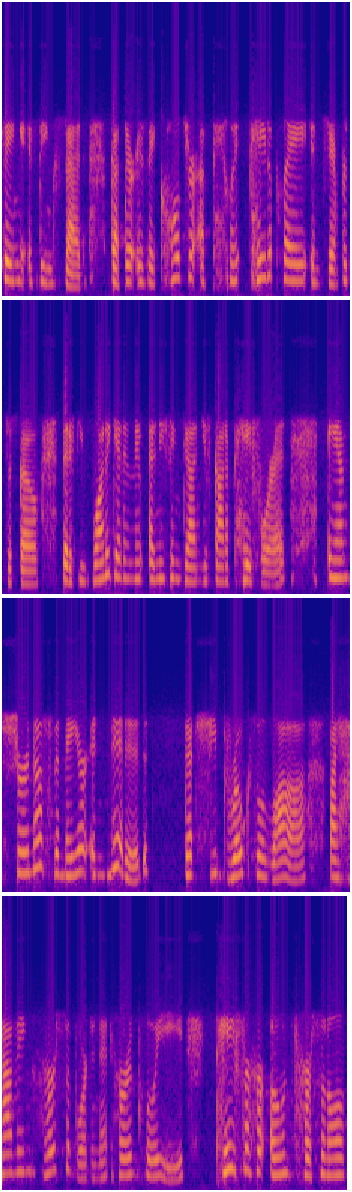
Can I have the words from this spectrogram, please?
thing is being said that there is a culture of pay to play in San Francisco. That if you want to get anything done, you've got to pay for it. And sure enough, the mayor admitted that she broke the law by having her subordinate, her employee, pay for her own personal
